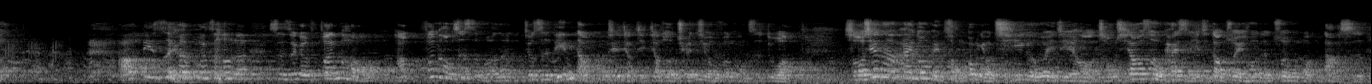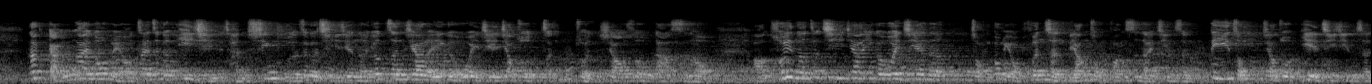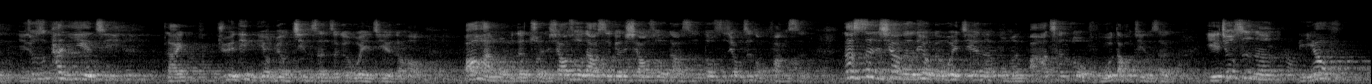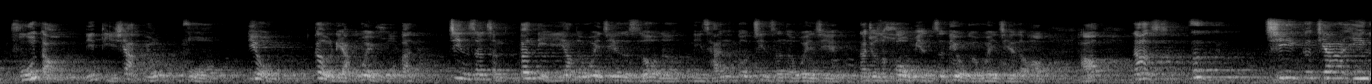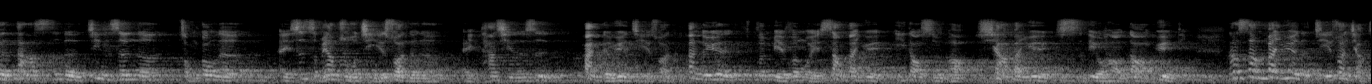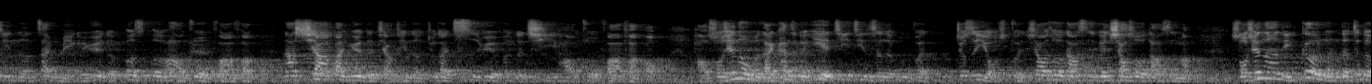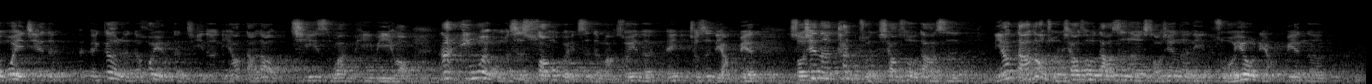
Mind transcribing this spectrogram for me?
好，第四个步骤呢是这个分红。好，分红是什么呢？就是领导贡献奖金，叫做全球分红制度哦。首先呢，爱多美总共有七个位阶哦，从销售开始一直到最后的尊王大师。那感恩爱多美哦，在这个疫情很辛苦的这个期间呢，又增加了一个位阶，叫做准准销售大师哦。好，所以呢，这七加一个位阶呢，总共有分成两种方式来晋升。第一种叫做业绩晋升，也就是看业绩来决定你有没有晋升这个位阶的哦。包含我们的准销售大师跟销售大师都是用这种方式。那剩下的六个位阶呢，我们把它称作辅导晋升，也就是呢，你要辅导你底下有左右各两位伙伴晋升成跟你一样的位阶的时候呢，你才能够晋升的位阶，那就是后面这六个位阶的哦。好，那这七个加一个大师的晋升呢，总共呢，哎，是怎么样做结算的呢？哎，它其实是半个月结算，半个月分别分为上半月一到十五号，下半月十六号到月底。那上半月的结算奖金呢，在每个月的二十二号做发放。那下半月的奖金呢，就在次月份的七号做发放哦。好，首先呢，我们来看这个业绩晋升的部分，就是有准销售大师跟销售大师嘛。首先呢，你个人的这个未接的，个人的会员等级呢，你要达到七十万 PV 哈。那因为我们是双轨制的嘛，所以呢，哎，就是两边。首先呢，看准销售大师，你要达到准销售大师呢，首先呢，你左右两边呢。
